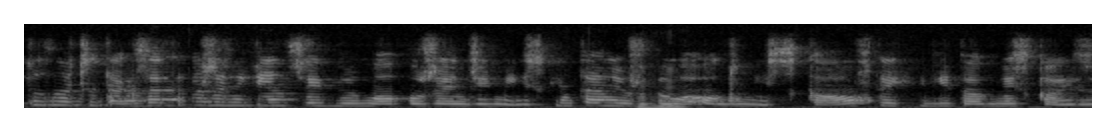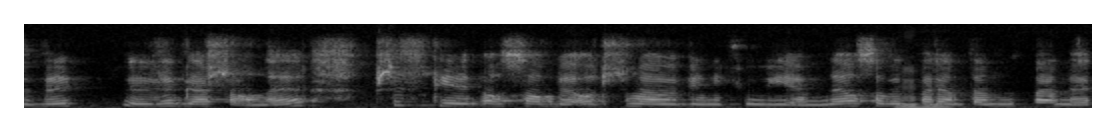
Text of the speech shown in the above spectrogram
To znaczy tak, zakażeń więcej było w urzędzie miejskim, tam już było ognisko, w tej chwili to ognisko jest wy, wygaszone. Wszystkie osoby otrzymały wyniki ujemne, osoby kwarantannowane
